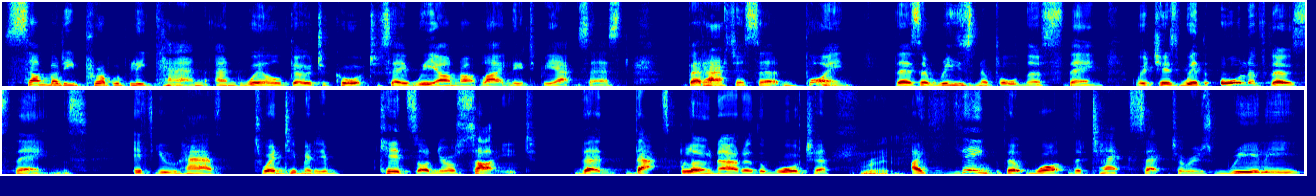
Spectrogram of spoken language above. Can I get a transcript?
somebody probably can and will go to court to say we are not likely to be accessed. But at a certain point, there's a reasonableness thing, which is with all of those things, if you have 20 million kids on your site, then that's blown out of the water. Right. I think that what the tech sector is really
